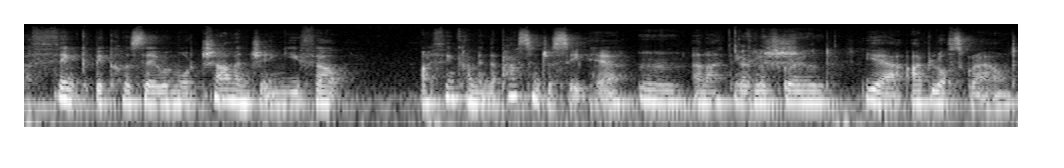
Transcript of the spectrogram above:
i think because they were more challenging you felt i think i'm in the passenger seat here. Mm. and i think I've lost ground. yeah i've lost ground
